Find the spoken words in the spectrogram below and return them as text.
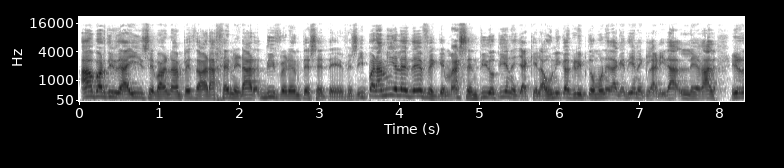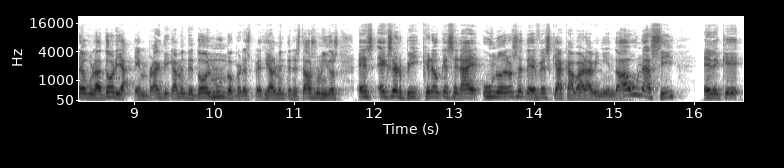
a partir de ahí se van a empezar a generar diferentes ETFs. Y para mí el ETF que más sentido tiene, ya que la única criptomoneda que tiene claridad legal y regulatoria en prácticamente todo el mundo, pero especialmente en Estados Unidos, es XRP, creo que será uno de los ETFs que acabará viniendo. Aún así, el que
